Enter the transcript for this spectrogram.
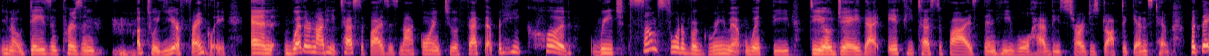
you know, days in prison, up to a year, frankly. And whether or not he testifies is not going to affect that. But he could reach some sort of agreement with the DOJ that if he testifies, then he will have these charges dropped against him. But they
